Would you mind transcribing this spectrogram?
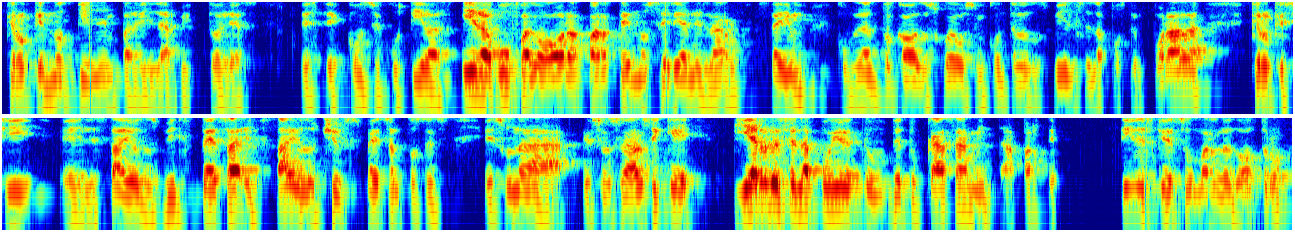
creo que no tienen para hilar victorias este, consecutivas. Ir a Buffalo ahora aparte no sería en el Arrowhead Stadium, como le han tocado los juegos en contra de los Bills en la postemporada. Creo que sí, el estadio de los Bills pesa, el estadio de los Chiefs pesa, entonces es una, eso, o sea, ahora sí que pierdes el apoyo de tu, de tu casa, aparte tienes que sumarle el otro.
